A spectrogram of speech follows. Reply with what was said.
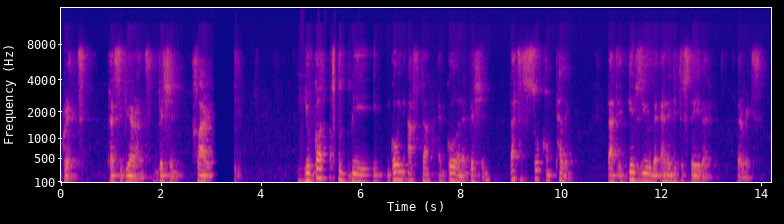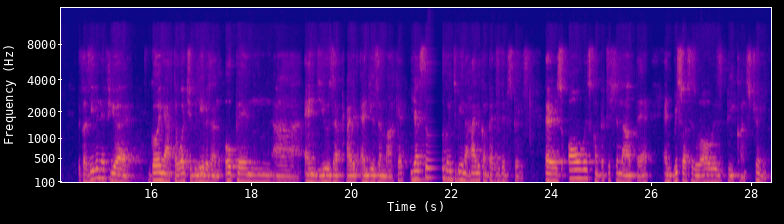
grit, perseverance, vision, clarity. You've got to be going after a goal and a vision that is so compelling that it gives you the energy to stay the, the race. Because even if you are going after what you believe is an open uh, end user, private end user market, you're still going to be in a highly competitive space. There is always competition out there, and resources will always be constrained.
